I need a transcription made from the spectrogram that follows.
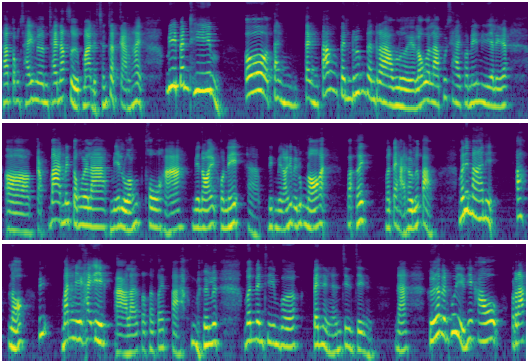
ถ้าต้องใช้เงินใช้นักสืบมาเดี๋ยวฉันจัดการให้ มีเป็นทีม เออ แต่งแต่งตั้งเป็นเรื่องเป็นราวเลย แล้วเวลาผู้ชายคนนี้มีอะไรเงี้ยเออกลับบ้านไม่ตรงเวลาเมียหลวงโทรหาเมียน้อยคนนี้อ่าเมียน้อยที่เป็นลูกน้องอะ ว่าเฮ้ยมันไปหาเธอหรือเปล่า ไม่ได้มานี่อ้าวเหรอเฮ้ยมันมีใครอีกอ่าแล้วก็ค่อยๆปาไปเรื่อยๆมันเป็นทีมเวิร์กเป็นอย่างนั้นจริง ๆ นะ คือถ้าเป็นผู้หญิงที่เขารัก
